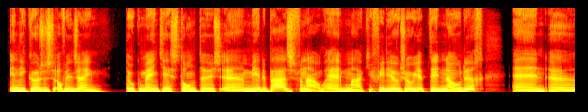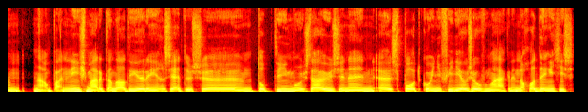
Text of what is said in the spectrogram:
in die cursus, of in zijn documentje, stond dus eh, meer de basis van... nou, hè, maak je video zo, je hebt dit nodig. En ehm, nou, een paar niche-markten dan had hij erin gezet. Dus eh, top 10 mooiste huizen en eh, sport kon je video's over maken en nog wat dingetjes.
